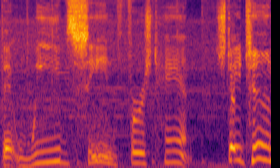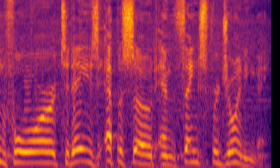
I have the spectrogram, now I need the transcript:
that we've seen firsthand. Stay tuned for today's episode, and thanks for joining me.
